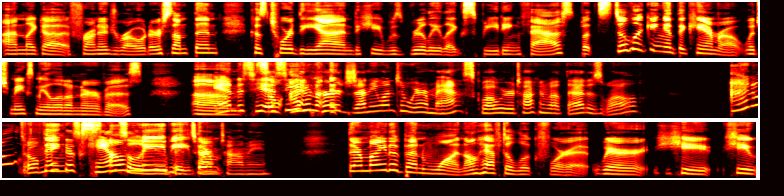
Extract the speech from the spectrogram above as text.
on like a frontage road or something. Because toward the end, he was really like speeding fast, but still looking at the camera, which makes me a little nervous. Um, and is he, so has he don't know- encouraged anyone to wear a mask while we were talking about that as well? I don't Don't think make us cancel you, Maybe. big time There- Tommy. there might have been one i'll have to look for it where he he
